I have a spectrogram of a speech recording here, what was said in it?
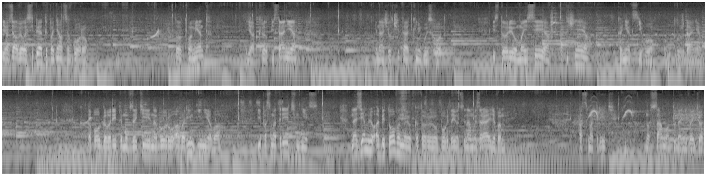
Я взял велосипед и поднялся в гору. В тот момент я открыл Писание и начал читать книгу «Исход». Историю Моисея, а точнее, конец его блуждания. Когда Бог говорит ему взойти на гору Аварим и небо и посмотреть вниз, на землю обетованную, которую Бог дает сынам Израилевым – посмотреть, но сам он туда не войдет.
